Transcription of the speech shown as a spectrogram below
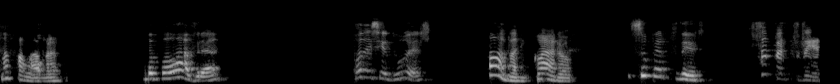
Uma palavra. Uma palavra? Podem ser duas? Podem, claro. Superpoder. Superpoder.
